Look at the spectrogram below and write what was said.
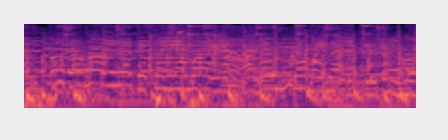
அற்புதமாய் அதிசயமாய் ஆனந்தமாய் நடக்குதம்மா.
